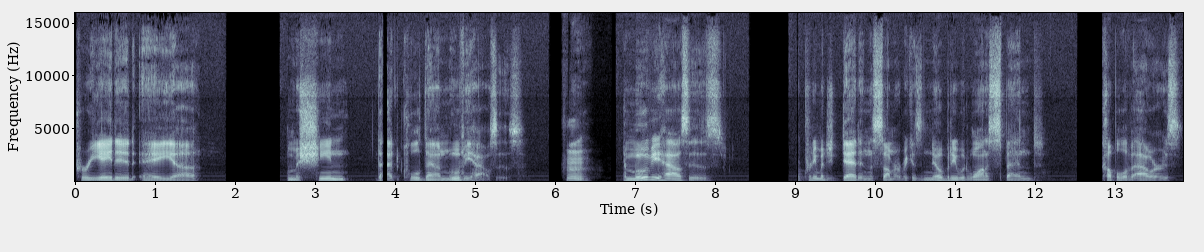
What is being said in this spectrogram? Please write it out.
created a uh, machine that cooled down movie houses. hmm. And movie houses were pretty much dead in the summer because nobody would want to spend couple of hours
